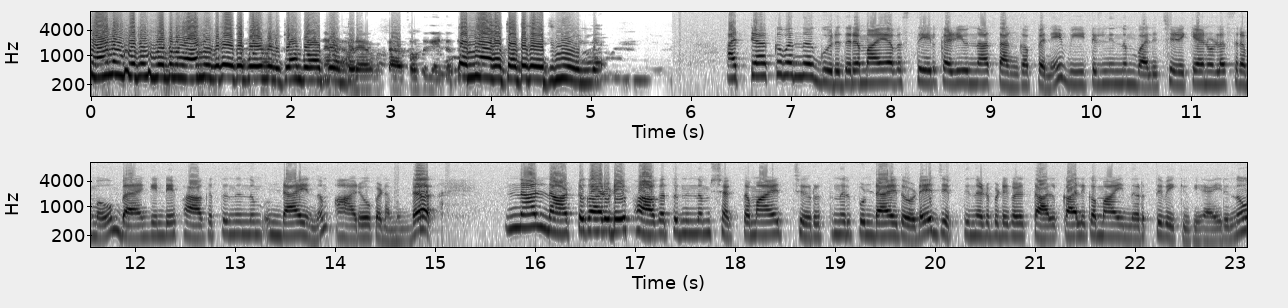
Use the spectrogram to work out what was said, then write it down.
ഞാൻ ഇങ്ങോട്ട് ഇങ്ങോട്ട് ഞാൻ ഇവരെയൊക്കെ പോയി വിളിക്കാൻ പോയപ്പോ എന്നെ അകത്തോട്ട് കയറ്റുന്നുമില്ല. അറ്റാക്ക് വന്ന് ഗുരുതരമായ അവസ്ഥയിൽ കഴിയുന്ന തങ്കപ്പനെ വീട്ടിൽ നിന്നും വലിച്ചിഴയ്ക്കാനുള്ള ശ്രമവും ബാങ്കിന്റെ ഭാഗത്തു നിന്നും ഉണ്ടായെന്നും ആരോപണമുണ്ട്. എന്നാൽ നാട്ടുകാരുടെ ഭാഗത്തു നിന്നും ശക്തമായ ചെറുത്തുനിൽപ്പുണ്ടായതോടെ ജപ്തി നടപടികൾ താൽക്കാലികമായി നിർത്തിവെക്കുകയായിരുന്നു.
